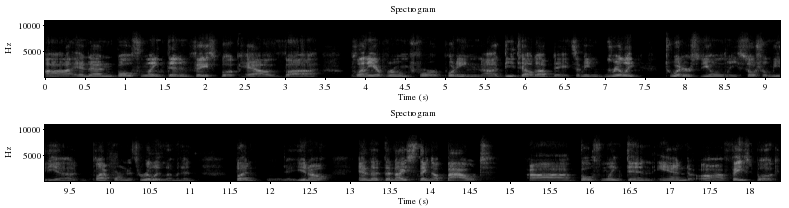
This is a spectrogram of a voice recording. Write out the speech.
Uh, and then both LinkedIn and Facebook have, uh, plenty of room for putting, uh, detailed updates. I mean, really, Twitter's the only social media platform that's really limited. But, you know, and the, the nice thing about, uh, both LinkedIn and, uh, Facebook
